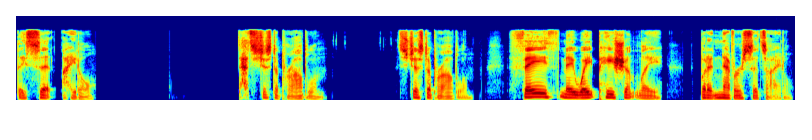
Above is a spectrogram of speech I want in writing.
they sit idle. That's just a problem. It's just a problem. Faith may wait patiently, but it never sits idle.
